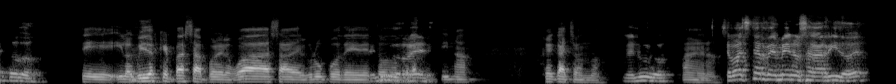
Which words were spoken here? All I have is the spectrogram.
de todo. Sí, y los vídeos que pasa por el WhatsApp, el grupo de, de todos de la oficina. Qué cachondo. Menudo. Bueno. Se va a echar de menos a Garrido, ¿eh?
